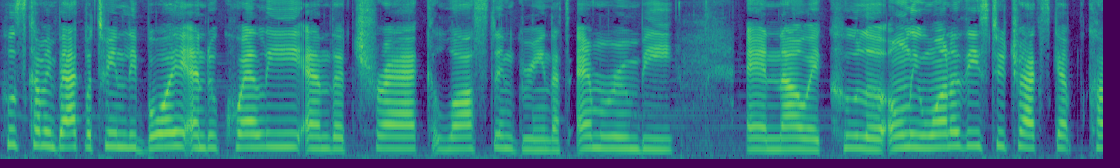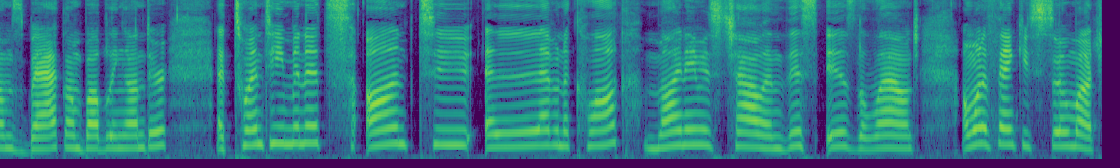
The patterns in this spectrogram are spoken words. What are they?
Who's coming back between LeBoy and Ukweli and the track Lost in Green? That's Emrumbi and Nawe Kulu. Only one of these two tracks kept, comes back on Bubbling Under at 20 minutes on to 11 o'clock. My name is Chow, and this is The Lounge. I want to thank you so much.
